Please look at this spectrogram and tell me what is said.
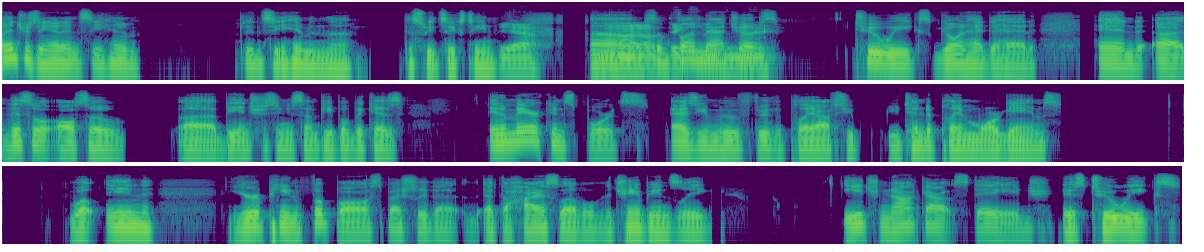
interesting. I didn't see him. Didn't see him in the the Sweet 16. yeah, No, Um, some fun he's in there. matchups. Two weeks going head to head, and uh, this will also uh, be interesting to some people because in American sports, as you move through the playoffs, you, you tend to play more games. Well, in European football, especially the at the highest level, the Champions League, each knockout stage is two weeks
